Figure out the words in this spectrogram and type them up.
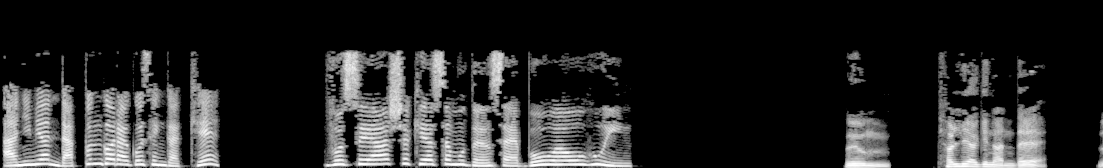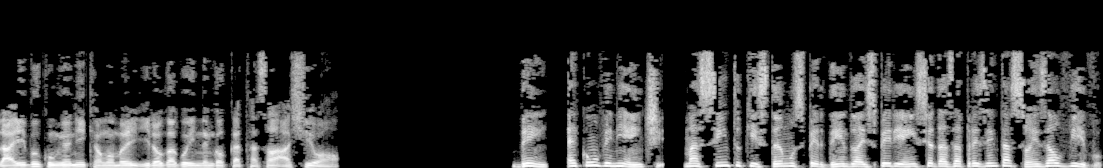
아니면 나쁜 거라고 생각해? Você acha que essa mudança é boa ou ruim? 음, 편리하긴 한데, 라이브 공연이 경험을 잃어가고 있는 것 같아서 아쉬워. Bem, é conveniente, mas sinto que estamos perdendo a experiência das apresentações ao vivo.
